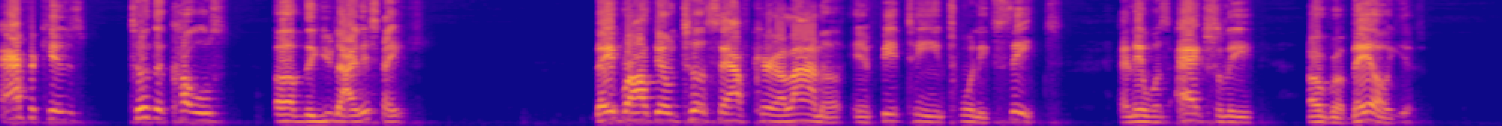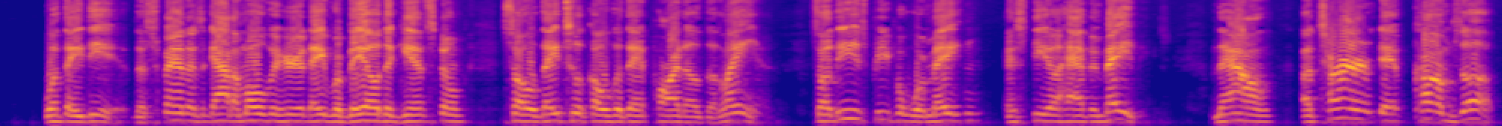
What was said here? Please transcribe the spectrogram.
Africans to the coast of the United States. They brought them to South Carolina in 1526, and it was actually a rebellion. What they did, the Spaniards got them over here. They rebelled against them so they took over that part of the land. So these people were mating and still having babies. Now, a term that comes up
